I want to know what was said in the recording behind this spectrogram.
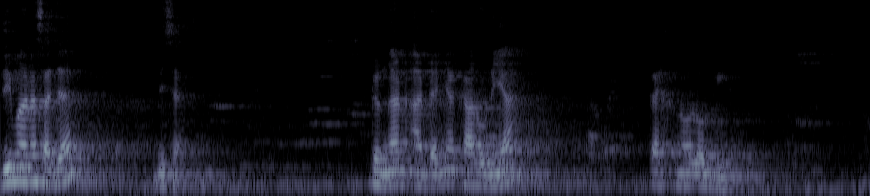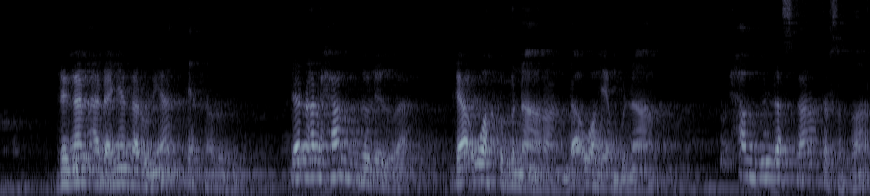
di mana saja bisa. Dengan adanya karunia teknologi. Dengan adanya karunia teknologi. Dan alhamdulillah dakwah kebenaran, dakwah yang benar. Alhamdulillah sekarang tersebar.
